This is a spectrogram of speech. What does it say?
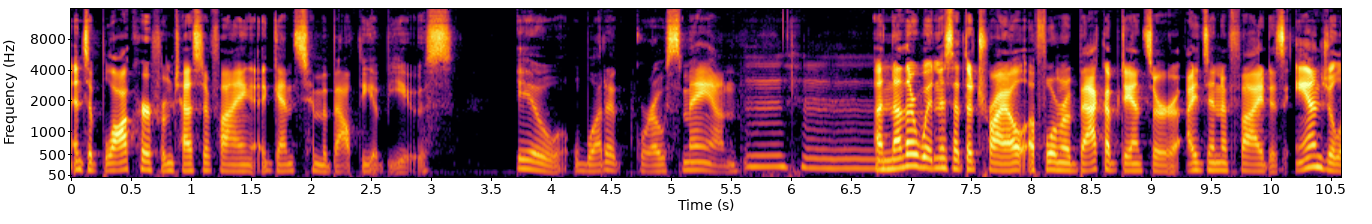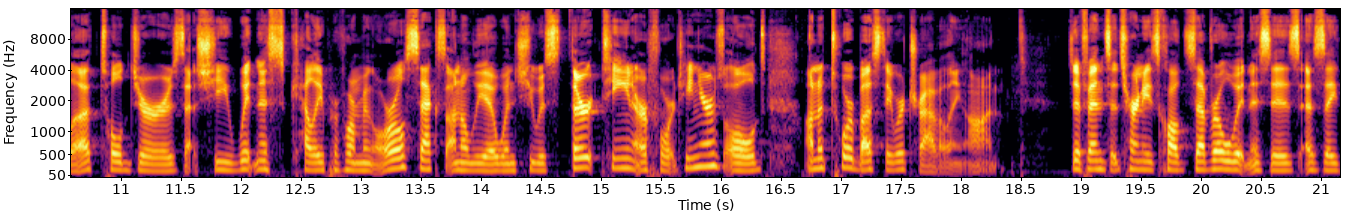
and to block her from testifying against him about the abuse. Ew, what a gross man. Another witness at the trial, a former backup dancer identified as Angela, told jurors that she witnessed Kelly performing oral sex on Aaliyah when she was 13 or 14 years old on a tour bus they were traveling on. Defense attorneys called several witnesses as they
